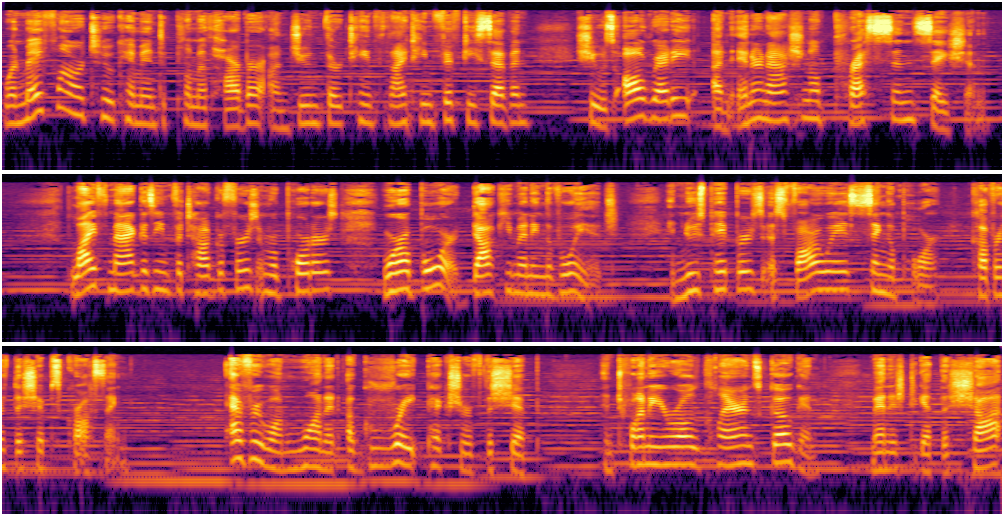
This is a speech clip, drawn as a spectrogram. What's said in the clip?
When Mayflower II came into Plymouth Harbor on June 13, 1957, she was already an international press sensation. Life magazine photographers and reporters were aboard documenting the voyage, and newspapers as far away as Singapore covered the ship's crossing. Everyone wanted a great picture of the ship, and 20 year old Clarence Gogan managed to get the shot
